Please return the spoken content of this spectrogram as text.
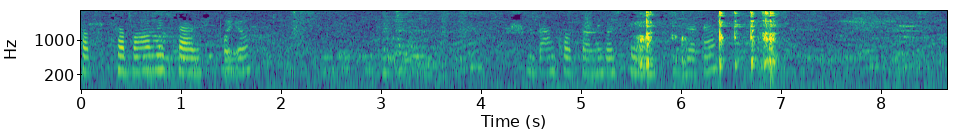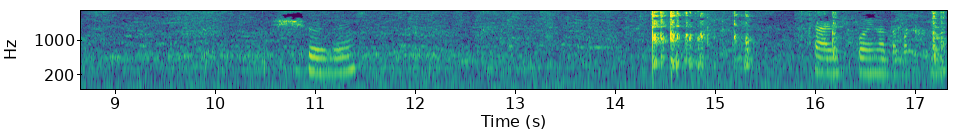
tatlı tabağı ve servis boyu. Şuradan kodlarını göstereyim sizlere. Şöyle servis boyuna da bakalım.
